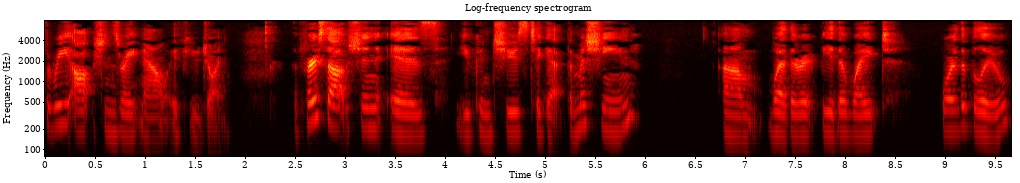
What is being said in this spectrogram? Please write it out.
three options right now if you join. The first option is you can choose to get the machine, um, whether it be the white or the blue,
